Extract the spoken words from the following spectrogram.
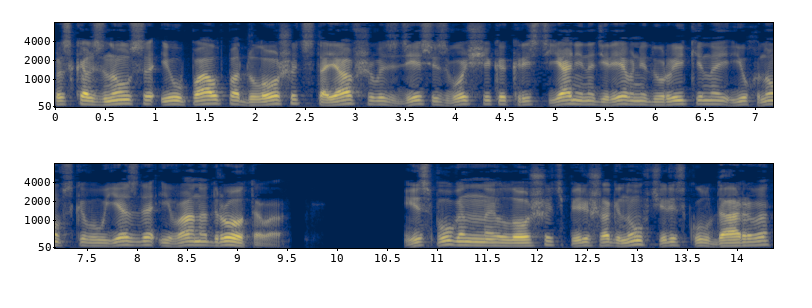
поскользнулся и упал под лошадь стоявшего здесь извозчика крестьянина деревни Дурыкина Юхновского уезда Ивана Дротова. Испуганная лошадь, перешагнув через Кулдарова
